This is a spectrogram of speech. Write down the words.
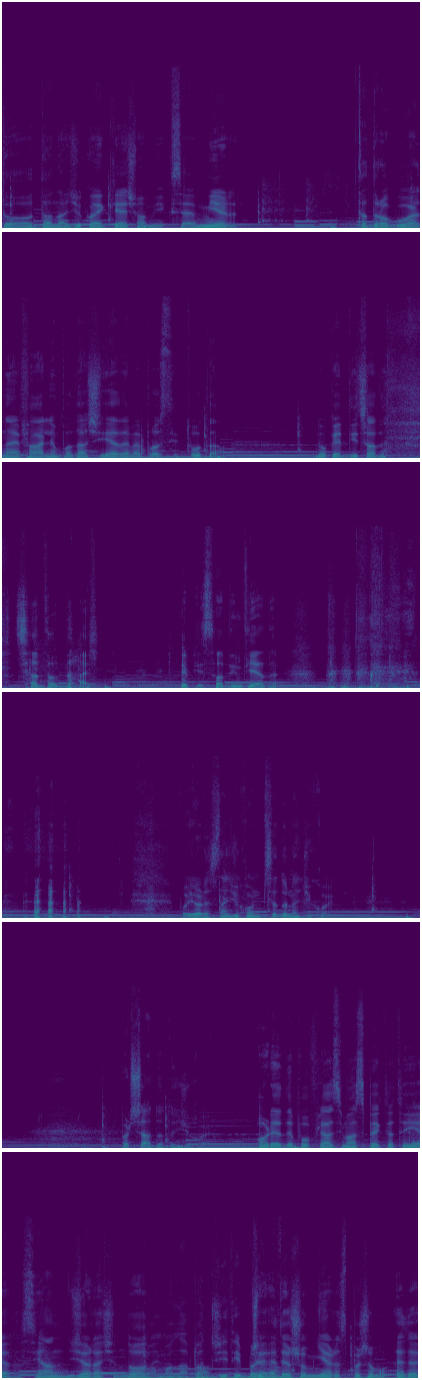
do do na gjykojnë keq o mik, se mirë Të droguar na e falën, po tash edhe me prostituta. Nuk e di çfarë çfarë do dal. Episodin tjetër. po jo ore, s'na gjykojnë, pse do na gjykojnë? Për çfarë do të gjykojnë? Ore dhe po flasim aspekte të jetës, janë gjëra që ndodhin. Po valla po, po gjithë i bëjnë. Edhe shumë njerëz për shembull, edhe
